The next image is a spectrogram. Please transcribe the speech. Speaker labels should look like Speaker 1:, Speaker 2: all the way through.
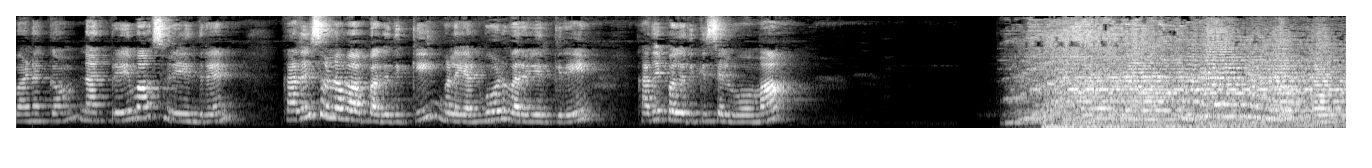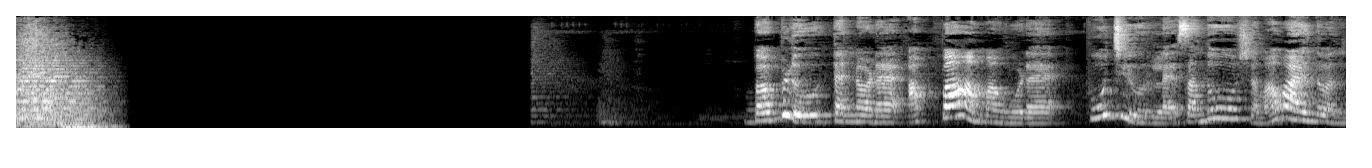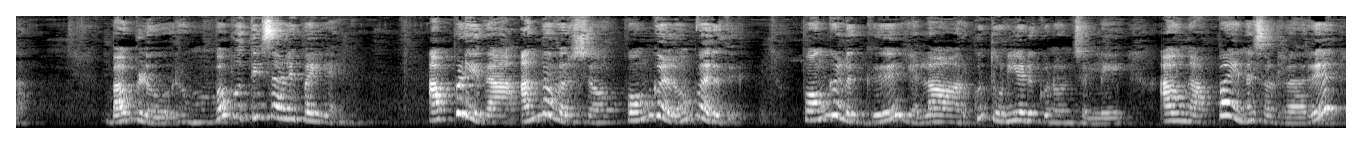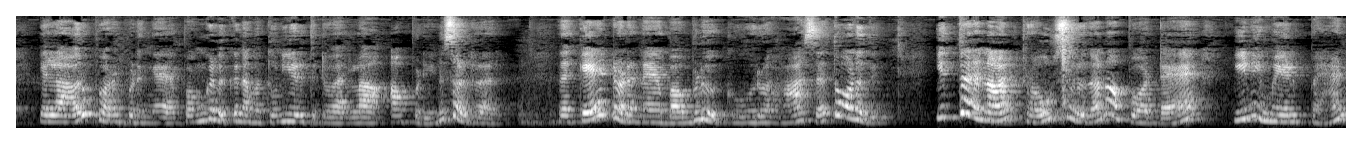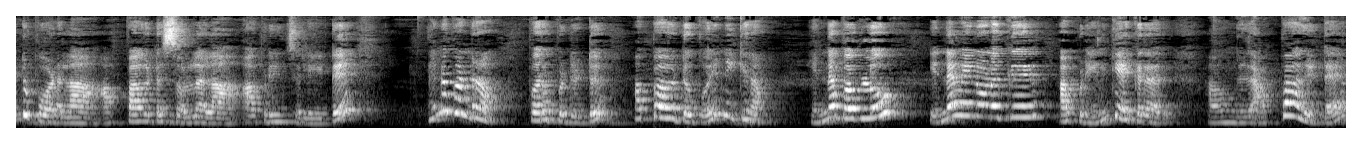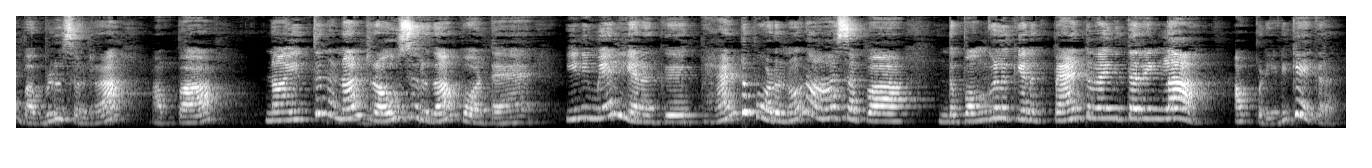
Speaker 1: வணக்கம். நான் பிரேமா சுரேந்திரன். கதை சொல்லவா பகுதிக்கு உங்களை அன்போடு வரவேற்கிறேன். கதை பகுதிக்கு செல்வோமா? பப்ளு தன்னோட அப்பா அம்மாவோட பூச்சியூர்ல சந்தோஷமா வாழ்ந்து வந்தான். பப்ளு ரொம்ப புத்திசாலி பையன். அப்படிதான் அந்த வருஷம் பொங்கலும் வருது. பொங்கலுக்கு எல்லாருக்கும் துணி எடுக்கணும்னு சொல்லி அவங்க அப்பா என்ன சொல்றாரு? எல்லாரும் புறப்படுங்க. பொங்கலுக்கு நம்ம துணி எடுத்துட்டு வரலாம் அப்படின்னு சொல்றாரு. இத கேட்ட உடனே பப்ளுக்கு ஒரு ஆசை தோணுது. இத்தனை நாள் ட்ரௌசர் தான் நான் போட்டேன். இனிமேல் பேண்ட் போடலாம். அப்பா கிட்ட சொல்லலாம் அப்படின்னு சொல்லிட்டு என்ன பண்றான்? புறப்பட்டுட்டு அப்பாவிட்ட போய் நிக்கிறான். என்ன பப்ளு? என்ன வேணும் உனக்கு? அப்படின்னு கேக்குறாரு. அவங்க அப்பா கிட்ட பப்ளு சொல்றா அப்பா நான் இத்தனை நாள் ட்ரௌசர் தான் போட்டேன். இனிமேல் எனக்கு பேண்ட் போடணும்னு ஆசைப்பா. இந்த பொங்கலுக்கு எனக்கு பேண்ட் வாங்கி தர்றீங்களா? அப்படின்னு கேக்குறான்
